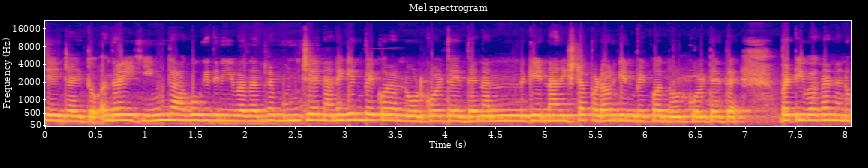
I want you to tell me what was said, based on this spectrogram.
ಚೇಂಜ್ ಆಯಿತು. ಅಂದರೆ ಹೆಂಗೆ ಆಗೋಗಿದ್ದೀನಿ ಇವಾಗ. ಅಂದರೆ ಮುಂಚೆ ನನಗೇನು ಬೇಕೋ ನಾನು ನೋಡ್ಕೊಳ್ತಾ ಇದ್ದೆ. ನನಗೆ ನಾನು ಇಷ್ಟಪಡೋರ್ಗೆ ಏನು ಬೇಕೋ ಅದು ನೋಡ್ಕೊಳ್ತಾ ಇದ್ದೆ. ಬಟ್ ಇವಾಗ ನಾನು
